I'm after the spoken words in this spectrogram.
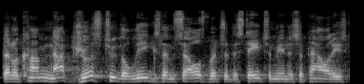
that'll come not just to the leagues themselves, but to the states and municipalities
